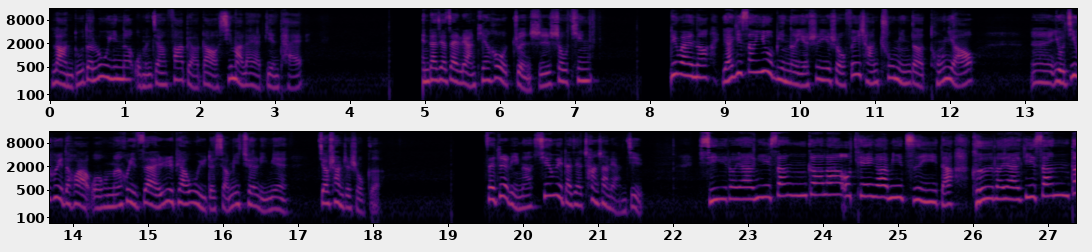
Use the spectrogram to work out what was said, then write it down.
朗读的录音呢，我们将发表到喜马拉雅电台，请大家在两天后准时收听。另外呢，《杨一山右臂》呢，也是一首非常出名的童谣。嗯，有机会的话，我们会在日票物语的小秘圈里面。教唱这首歌，在这里呢，先为大家唱上两句：西罗呀尼桑卡拉，哦天阿咪次伊达，库罗呀尼桑塔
